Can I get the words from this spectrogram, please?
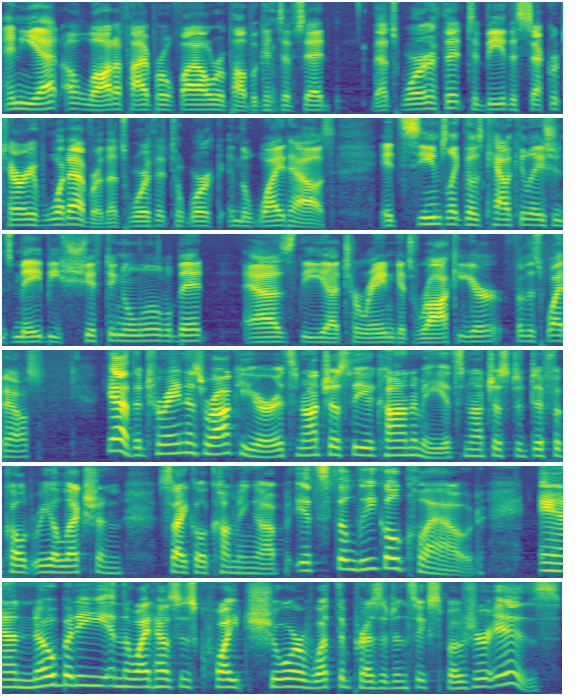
And yet, a lot of high profile Republicans have said that's worth it to be the secretary of whatever. That's worth it to work in the White House. It seems like those calculations may be shifting a little bit as the uh, terrain gets rockier for this White House. Yeah, the terrain is rockier. It's not just the economy. It's not just a difficult reelection cycle coming up. It's the legal cloud. And nobody in the White House is quite sure what the president's exposure is.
